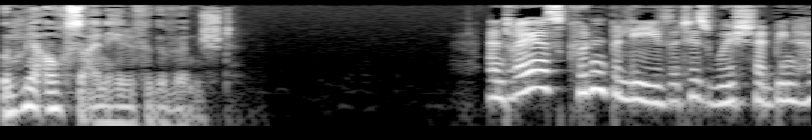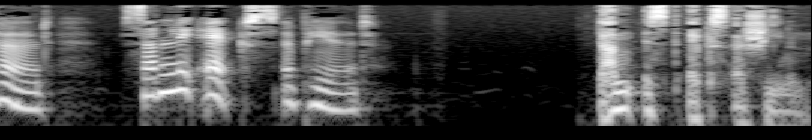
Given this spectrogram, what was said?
und mir auch so eine Hilfe gewünscht. Andreas couldn't believe that his wish had been heard. Suddenly X appeared. Dann ist Ex erschienen.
